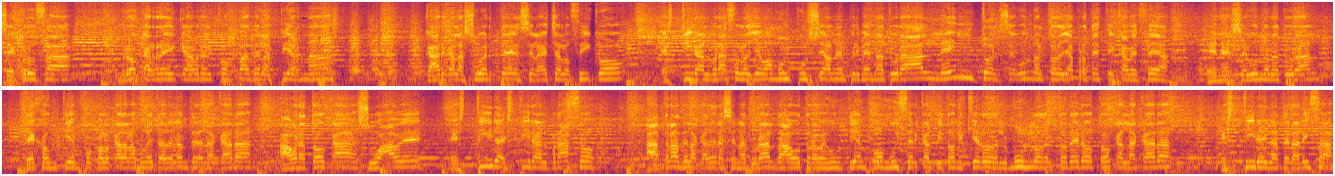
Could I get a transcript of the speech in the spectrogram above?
se cruza Roca Rey que abre el compás de las piernas, carga la suerte, se la echa al hocico, estira el brazo, lo lleva muy pulseado en el primer natural, lento el segundo, el toro ya protesta y cabecea en el segundo natural, deja un tiempo colocada la muleta delante de la cara, ahora toca suave, estira, estira el brazo, atrás de la cadera ese natural, da otra vez un tiempo, muy cerca al pitón izquierdo del muslo del torero, toca en la cara, estira y lateraliza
